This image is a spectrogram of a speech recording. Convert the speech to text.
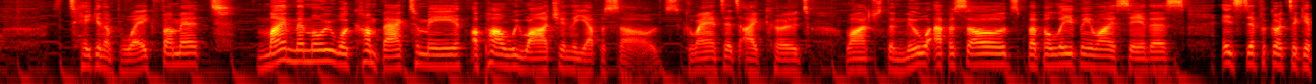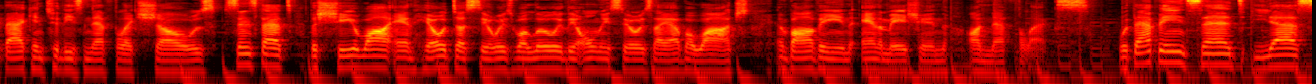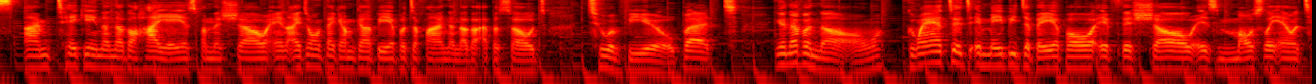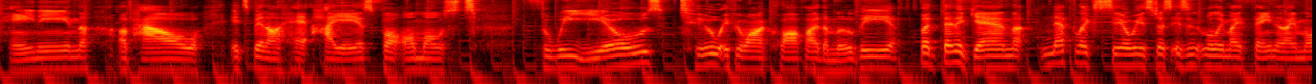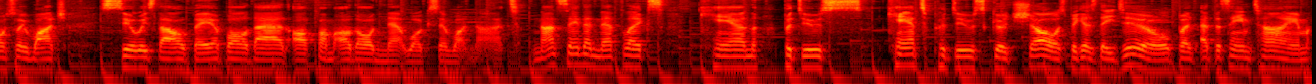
taking a break from it, my memory will come back to me upon rewatching the episodes. Granted, I could watch the new episodes, but believe me when I say this, it's difficult to get back into these Netflix shows, since that the She-Ra and Hilda series were literally the only series I ever watched involving animation on Netflix. With that being said, yes, I'm taking another hiatus from the show, and I don't think I'm gonna be able to find another episode to review, but you never know. Granted, it may be debatable if this show is mostly entertaining of how it's been on hi hiatus for almost three years, two if you want to qualify the movie. But then again, Netflix series just isn't really my thing, and I mostly watch series that are available that are from other networks and whatnot. Not saying that Netflix can produce can't produce good shows because they do, but at the same time,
